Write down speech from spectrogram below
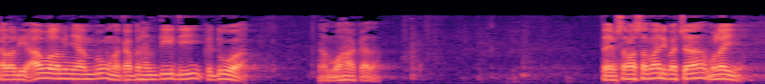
Kalau di awal menyambung maka berhenti di kedua. Nah. Tapi sama-sama dibaca mulai.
